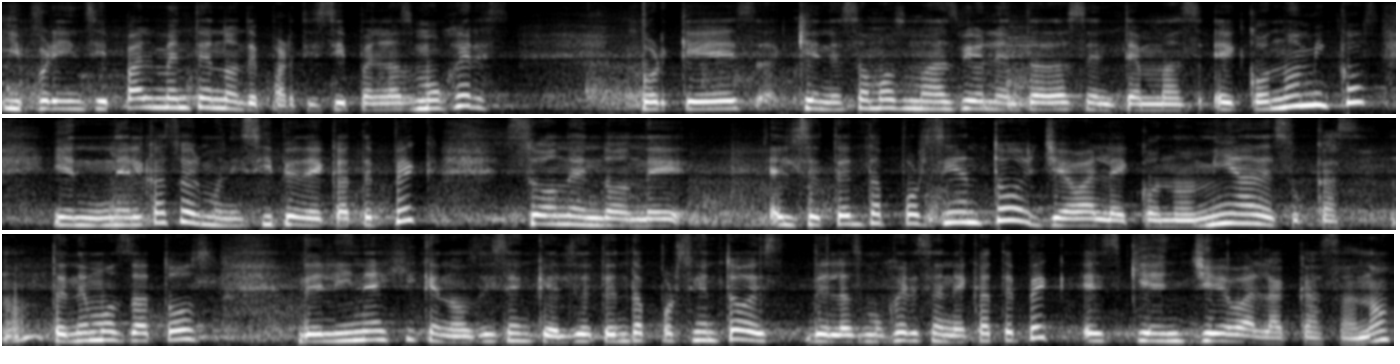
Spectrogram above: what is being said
y principalmente en donde participan las mujeres porque es quienes somos más violentadas en temas económicos y en el caso del municipio de Catepec son en donde el 70% lleva la economía de su casa. ¿no? Tenemos datos del INEGI que nos dicen que el 70% es de las mujeres en Ecatepec es quien lleva la casa. ¿no?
